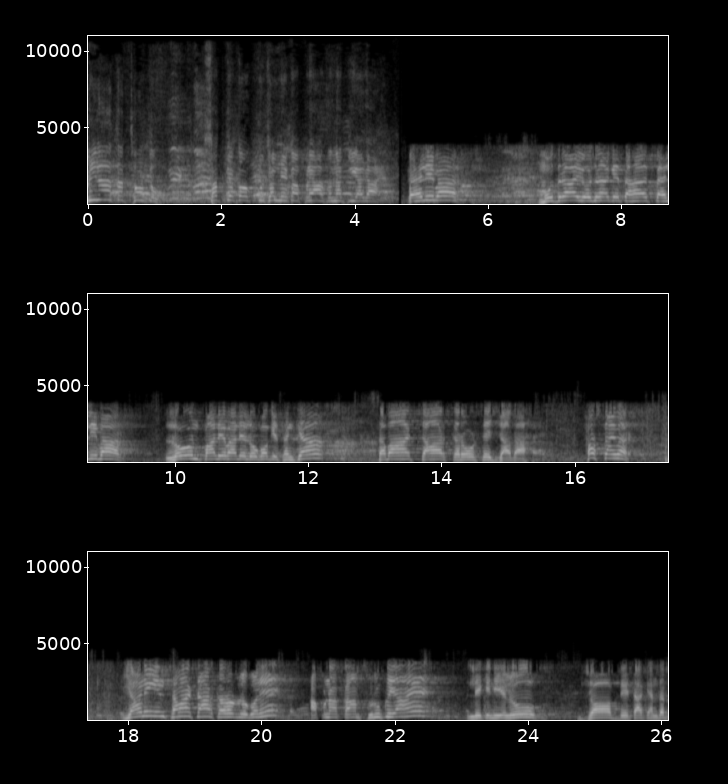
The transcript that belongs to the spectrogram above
बिना तथ्यों को सत्य को कुचलने का प्रयास न किया जाए। पहली बार मुद्रा योजना के तहत पहली बार लोन पाने वाले लोगों की संख्या सवा चार करोड़ से ज़्यादा है। फ़र्स्ट टाइमर यानी इन सवा चार करोड़ लोगों ने अपना काम शुरू किया है, लेकिन ये लोग जॉब डेटा के अंदर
